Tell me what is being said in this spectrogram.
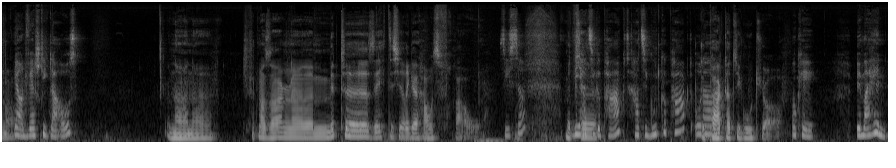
Ja. Ja, und wer stieg da aus? Na, na, ich würde mal sagen, eine Mitte 60-jährige Hausfrau. Siehst du? Wie hat sie äh, geparkt? Hat sie gut geparkt? Oder? geparkt hat sie gut, ja. Okay. Immerhin.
